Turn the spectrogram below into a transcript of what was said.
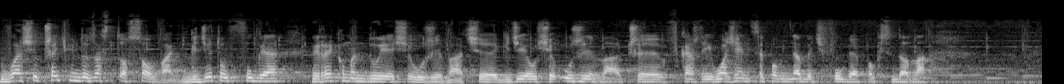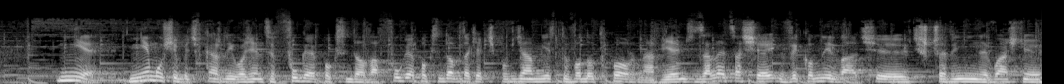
Właśnie przejdźmy do zastosowań. Gdzie tą fugę rekomenduje się używać? Gdzie ją się używa? Czy w każdej łazience powinna być fuga epoksydowa? Nie, nie musi być w każdej łazience fuga epoksydowa. Fuga epoksydowa, tak jak Ci powiedziałem, jest wodoodporna, więc zaleca się wykonywać y, szczeliny właśnie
